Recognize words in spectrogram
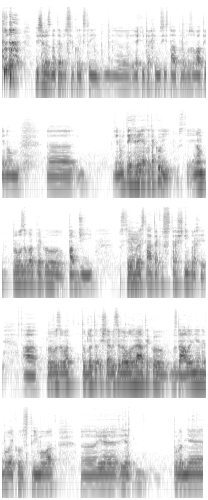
když se vezmete, prostě kolik stojí, eh, jaký prachy musí stát provozovat jenom eh, jenom ty hry jako takový, prostě. jenom provozovat jako PUBG, prostě Hmm. bude stát jako strašný prachy. A provozovat tohleto ještě, aby se dalo hrát jako vzdáleně nebo jako streamovat, eh, je, je podle mě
